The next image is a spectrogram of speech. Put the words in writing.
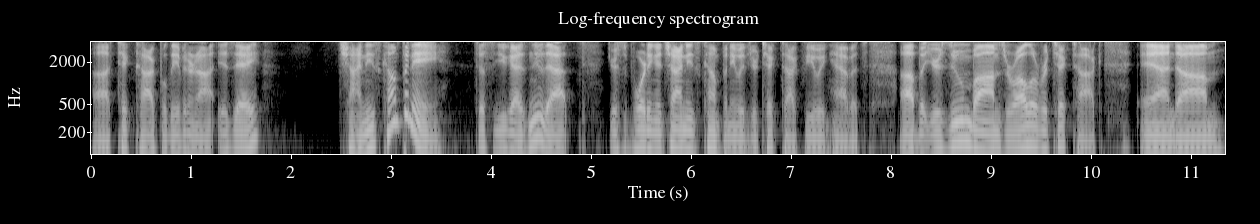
Uh, TikTok, believe it or not, is a Chinese company. Just so you guys knew that. You're supporting a Chinese company with your TikTok viewing habits. Uh, but your Zoom bombs are all over TikTok. And um,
